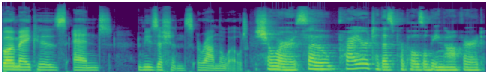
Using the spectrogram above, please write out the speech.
bow makers and musicians around the world? Sure. So prior to this proposal being offered,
